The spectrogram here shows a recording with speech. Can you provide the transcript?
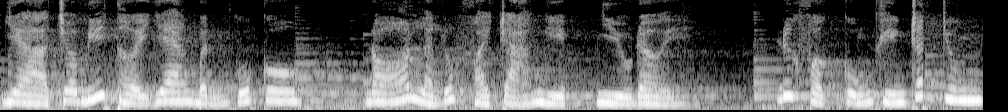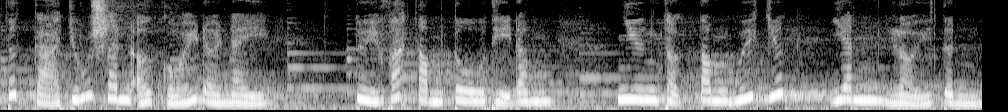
Và cho biết thời gian bệnh của cô, Đó là lúc phải trả nghiệp nhiều đời. Đức Phật cũng khiển trách chung tất cả chúng sanh ở cõi đời này. Tuy phát tâm tu thì đông, Nhưng thật tâm quyết dứt danh lợi tình,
